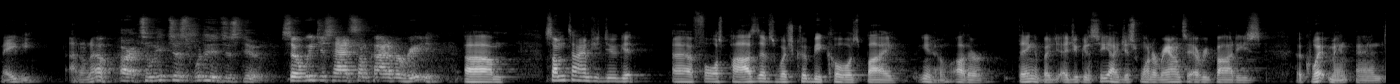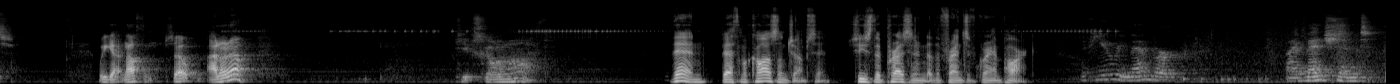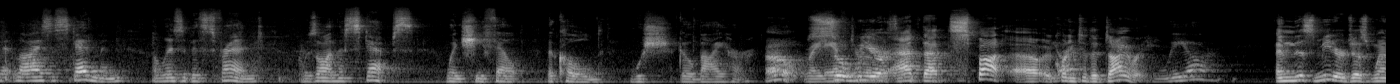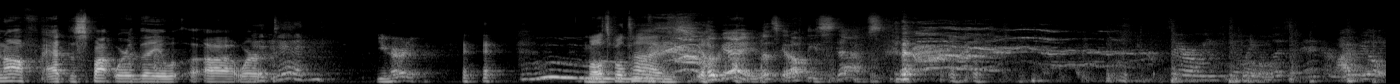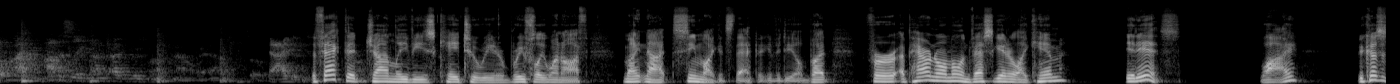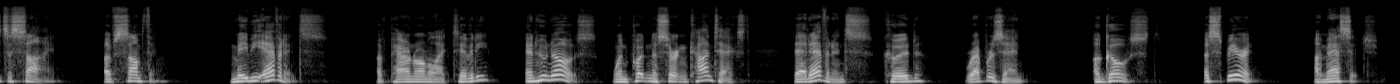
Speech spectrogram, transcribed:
Maybe. I don't know. All right, so it just what did it just do? So we just had some kind of a reading. Um, sometimes you do get uh, false positives, which could be caused by you know other thing. But as you can see, I just went around to everybody's equipment and we got nothing. So I don't know. Keeps going off. Then Beth McCausland jumps in. She's the president of the Friends of Graeme Park. If you remember, I mentioned that Liza Stedman, Elizabeth's friend, was on the steps when she felt the cold whoosh go by her. Oh, Right so after we are Elizabeth. at that spot uh, according to the diary. We are. And this meter just went off at the spot where they uh, where. It did. You heard it. Multiple times. okay, let's get off these steps. Sarah, were you feeling Elizabeth? I feel honestly, I have goosebumps now right now. So. The fact that John Levy's K2 reader briefly went off might not seem like it's that big of a deal, but for a paranormal investigator like him, it is. Why? Because it's a sign of something, maybe evidence of paranormal activity, and who knows, when put in a certain context, that evidence could represent a ghost, a spirit, a message.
